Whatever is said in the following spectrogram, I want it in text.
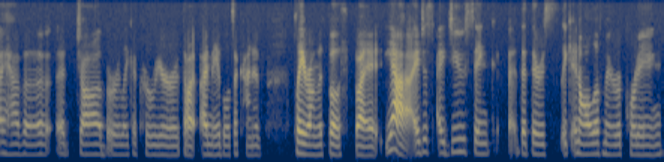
I have a, a job or like a career that I'm able to kind of play around with both. But yeah, I just I do think that there's like in all of my reporting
